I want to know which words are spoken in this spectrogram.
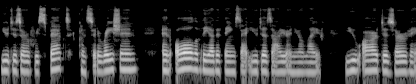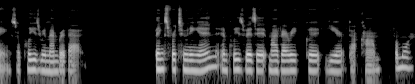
you deserve respect, consideration, and all of the other things that you desire in your life. You are deserving. So please remember that. Thanks for tuning in, and please visit myverygoodyear.com for more.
